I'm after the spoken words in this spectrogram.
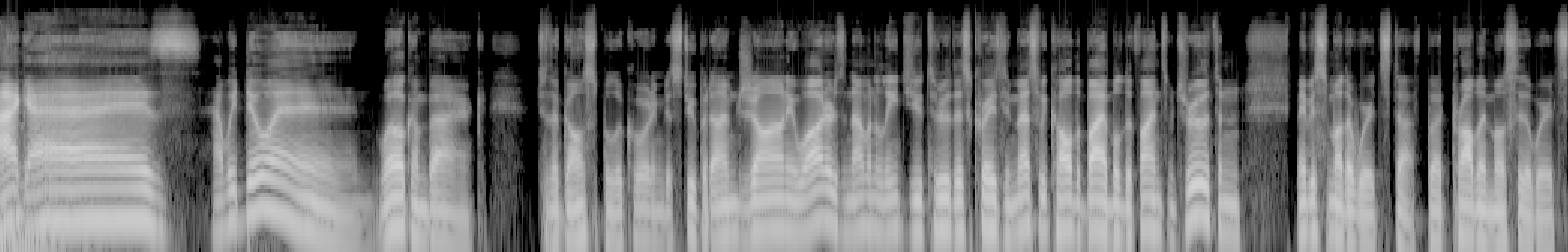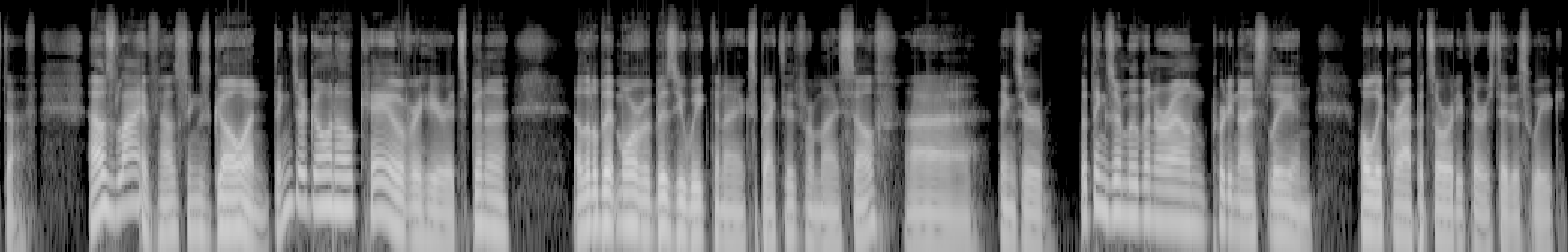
Hi guys, how we doing? Welcome back to the Gospel According to Stupid. I'm Johnny Waters, and I'm going to lead you through this crazy mess we call the Bible to find some truth and maybe some other weird stuff, but probably mostly the weird stuff. How's life? How's things going? Things are going okay over here. It's been a a little bit more of a busy week than I expected for myself. Uh, things are, but things are moving around pretty nicely, and holy crap, it's already Thursday this week.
